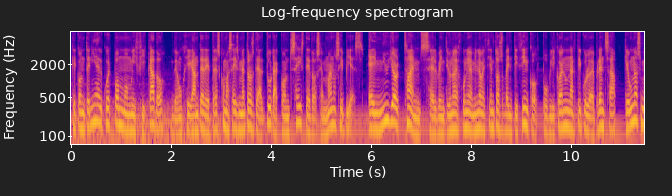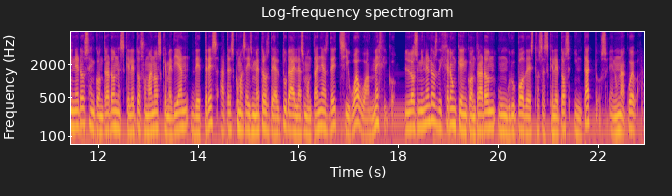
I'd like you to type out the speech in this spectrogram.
que contenía el cuerpo momificado de un gigante de 3,6 metros de altura con 6 dedos en manos y pies. El New York Times, el 21 de junio de 1925, publicó en un artículo de prensa que unos mineros encontraron esqueletos humanos que medían de 3 a 3,6 metros de altura en las montañas de Chihuahua, México. Los mineros dijeron que encontraron un grupo de estos esqueletos intactos en una cueva.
